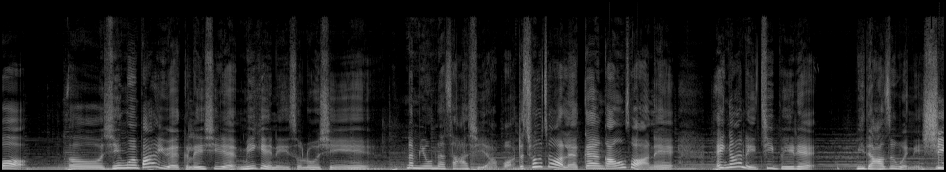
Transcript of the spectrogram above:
ပေါ့ဟိုရင်ဝင်ပအရွယ်ကလေးရှိတဲ့မိခင်တွေဆိုလို့ရှိရင်နှစ်မျိုးနှစ်စားရှိတာပေါ့တချို့ကျတော့လည်းကံကောင်းစွာနဲ့အိမ်ကနေကြည်ပေးတဲ့မိသားစုဝင်တွေရှိရှိ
